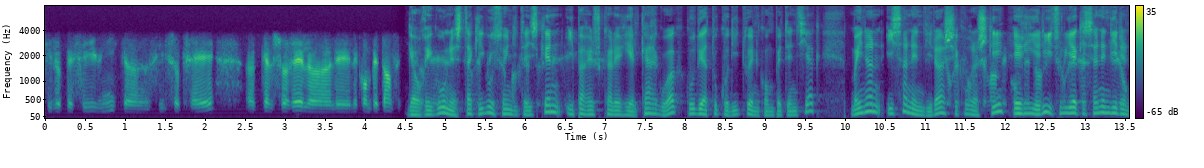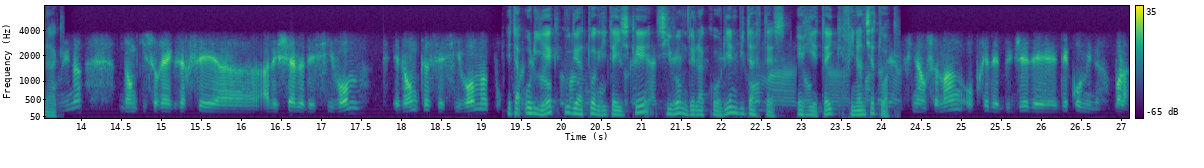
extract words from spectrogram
si le PCI unique, euh, s'il se créait, euh, quelles seraient le, les, les compétences. Gaur egun ez dakigu zoin ditaizken Ipar Euskal Herri elkargoak kudeatuko dituen kompetentziak, baina izanen dira sekuraski errieri itzuliak izanen direnak. Donc, qui serait exercé euh, à l'échelle des SIVOM, donc, c'est Sivom... Eta horiek kudeatuak ditaizke Sivom delako horien bitartez, errietaik finanziatuak. Financement auprès des budgets des, des communes. Voilà.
